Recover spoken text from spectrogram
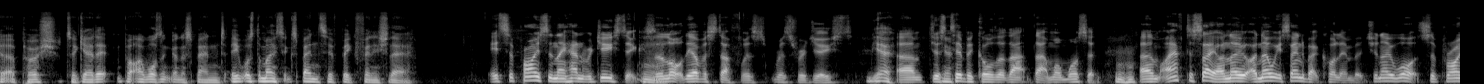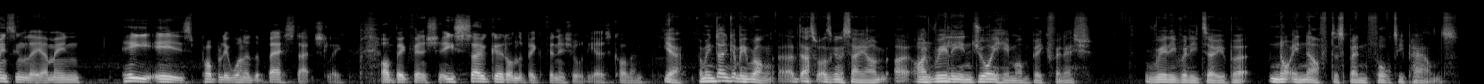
at a push to get it, but I wasn't going to spend. It was the most expensive big finish there. It's surprising they hadn't reduced it because a lot of the other stuff was was reduced. Hmm. Yeah. Um, just Yeah. Mm-hmm. typical that, that that one wasn't. Um, I have to say, I know I know what you're saying about Colin, but do you know what? Surprisingly, I mean, he is probably one of the best actually on Big Finish. He's so good on the Big Finish audios, Colin. Yeah. I mean, don't get me wrong. Uh, that's what I was going to say. I'm, I, I really enjoy him on big finish. Really, really do, but not enough to spend £40 pounds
